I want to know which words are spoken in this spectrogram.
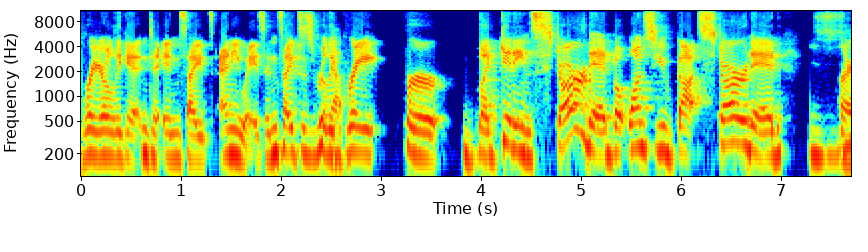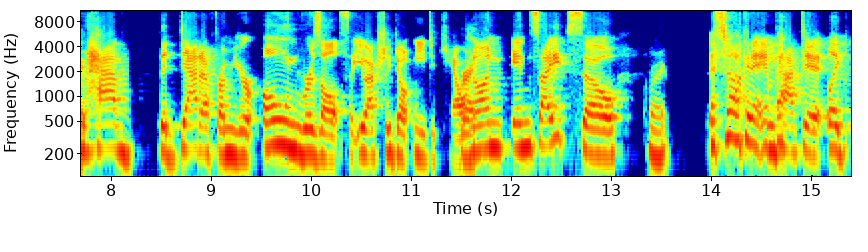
rarely get into insights anyways. Insights is really Yeah. great for like getting started, but once you've got started, you have the data from your own results that you actually don't need to count Right. on insights. So Right. it's not going to impact it like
